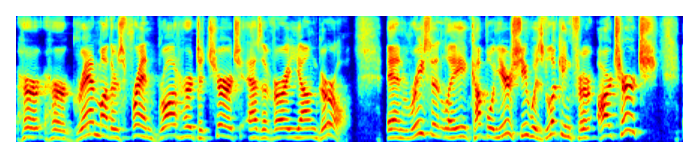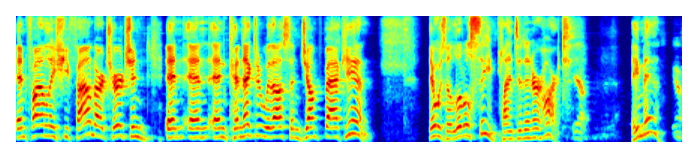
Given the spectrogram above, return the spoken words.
her her grandmother's friend brought her to church as a very young girl, and recently, a couple years, she was looking for our church, and finally, she found our church and and and and connected with us and jumped back in. There was a little seed planted in her heart. Yeah. Amen. Yeah.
